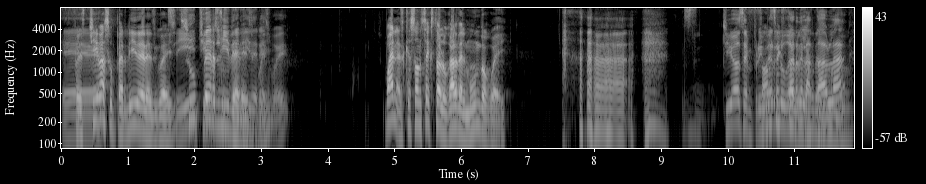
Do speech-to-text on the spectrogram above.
Eh, pues Chivas super líderes, güey. sí, super Chivas líderes, güey. Bueno, es que son sexto lugar del mundo, güey. Chivas en primer lugar de la tabla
